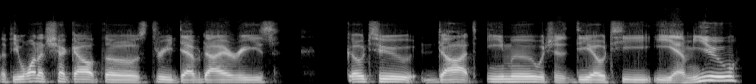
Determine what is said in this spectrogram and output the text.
If you want to check out those three dev diaries, go to dot emu which is d-o-t-e-m-u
